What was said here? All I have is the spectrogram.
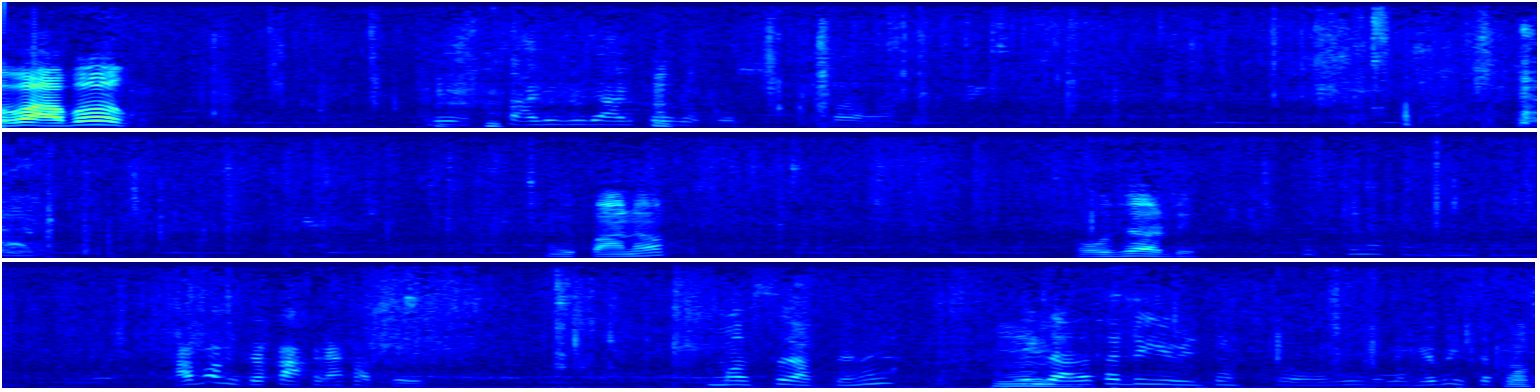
बघ, बघ साडी बिडी अडकवू नकोस बाबा ही पानं. औषधासाठी. हा बघ इथं काकड्या खातोय. मस्त लागते ना? झाडासाठी घेऊ हे बघ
